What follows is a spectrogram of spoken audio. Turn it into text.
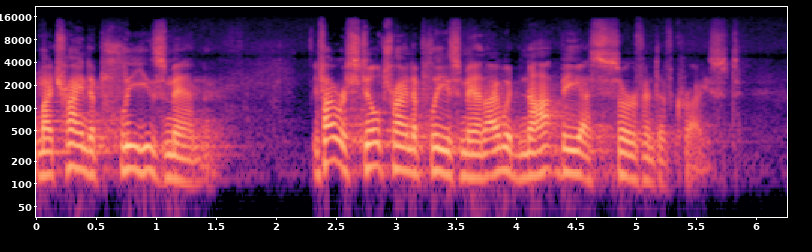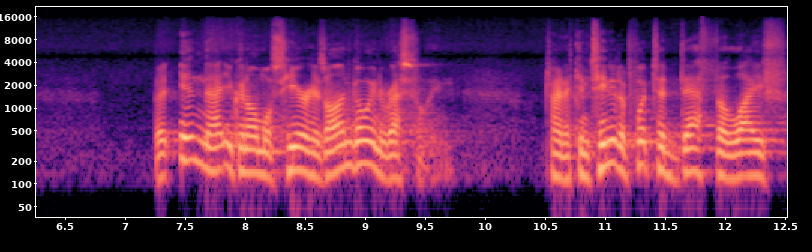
Am I trying to please men? If I were still trying to please men, I would not be a servant of Christ." But in that, you can almost hear his ongoing wrestling, trying to continue to put to death the life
